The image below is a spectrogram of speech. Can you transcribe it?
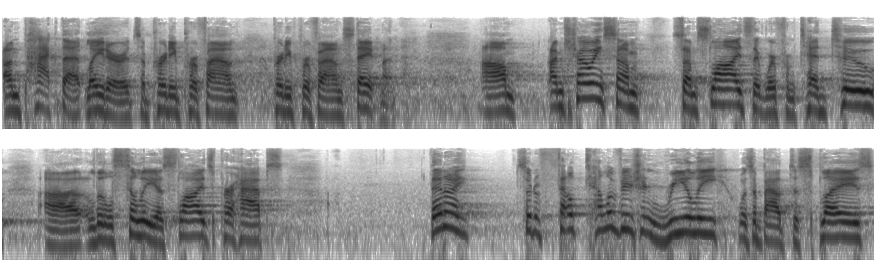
unpack that later. It's a pretty profound, pretty profound statement. Um, I'm showing some some slides that were from TED 2, uh, a little silly as slides perhaps. Then I sort of felt television really was about displays.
